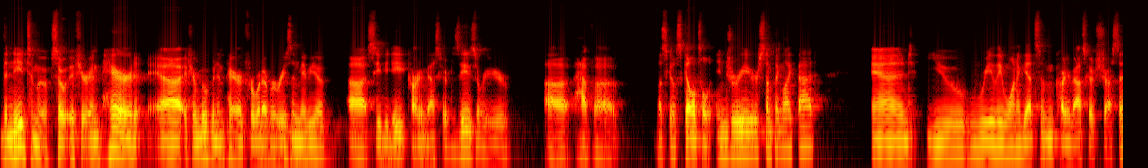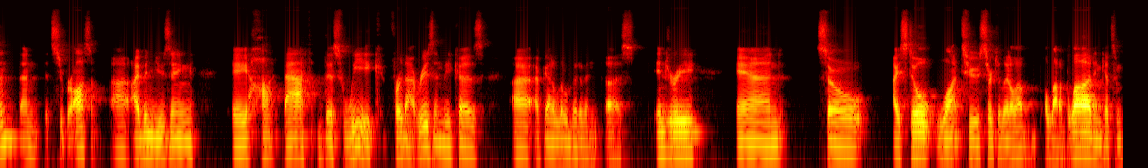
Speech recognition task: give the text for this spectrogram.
the need to move. So if you're impaired, uh, if you're movement impaired for whatever reason, maybe you have uh, CVD, cardiovascular disease, or you uh, have a musculoskeletal injury or something like that, and you really want to get some cardiovascular stress in, then it's super awesome. Uh, I've been using a hot bath this week for that reason because uh, I've got a little bit of an uh, injury, and so I still want to circulate a lot, a lot of blood and get some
